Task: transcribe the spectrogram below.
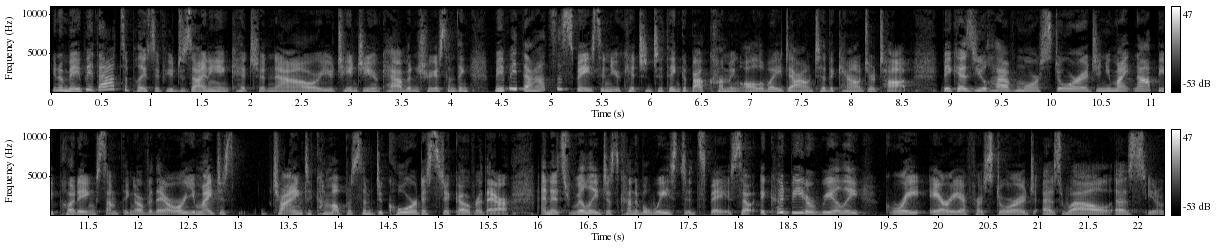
You know, maybe that's a place if you're designing a kitchen now or you're changing your cabinetry or something, maybe that's a space in your kitchen to think about coming all the way down to the countertop because you'll have more storage and you might not be putting something over there or you might just trying to come up with some decor to stick over there and it's really just kind of a wasted space. So it could be a really great area for storage as well as, you know,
